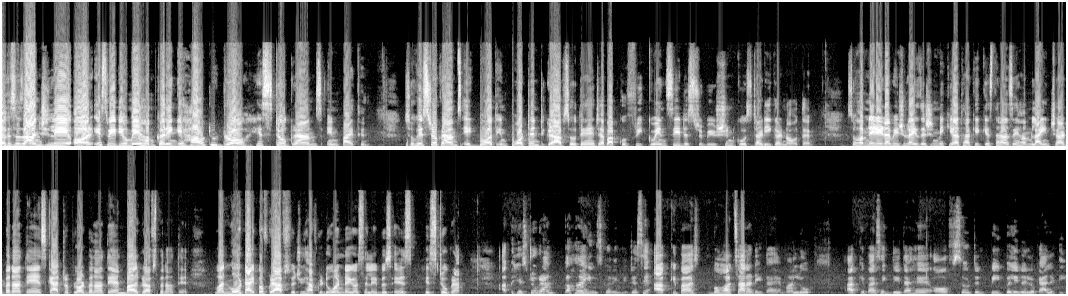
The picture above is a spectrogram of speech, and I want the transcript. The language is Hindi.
ऑल दिस इज़ अंजलि और इस वीडियो में हम करेंगे how to draw histograms in Python so histograms एक बहुत इंपॉर्टेंट ग्राफ्स होते हैं जब आपको फ्रीक्वेंसी डिस्ट्रीब्यूशन को स्टडी करना होता है. सो so, हमने डेटा विजुलाइजेशन में किया था कि किस तरह से हम लाइन चार्ट बनाते हैं स्कैटर प्लॉट बनाते हैं एंड बार ग्राफ्स बनाते हैं. One more type of graphs which you have to do under your syllabus is histogram अब हिस्टोग्राम कहाँ यूज़ करेंगे? जैसे आपके पास बहुत सारा डेटा है. मान लो आपके पास एक डेटा है of certain people in a locality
